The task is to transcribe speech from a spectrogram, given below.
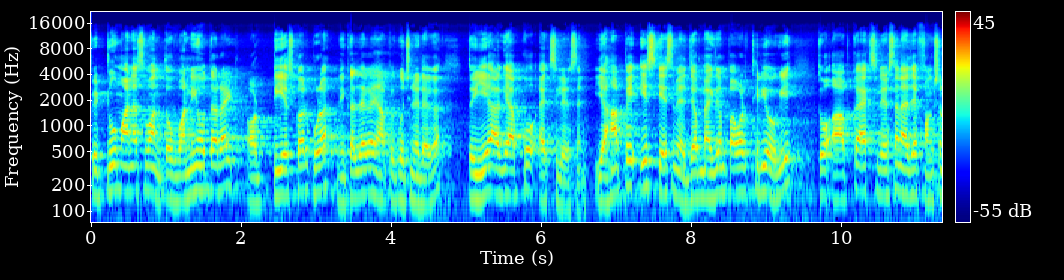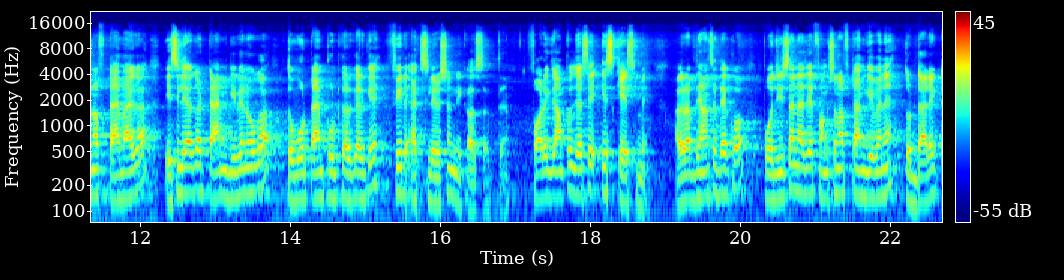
फिर 2 माइनस वन तो वन ही होता है राइट और टी स्क्वायर पूरा निकल जाएगा, यहाँ पे कुछ नहीं रहेगा। तो ये आ गया आपको एक्सीलरेशन यहाँ पे इस केस में जब मैक्सिमम पावर थ्री होगी तो आपका acceleration as a function of time आएगा। इसलिए अगर टाइम गिवन होगा तो वो टाइम पुट कर करके फिर एक्सीलरेशन निकाल सकते हैं। फॉर एग्ज़ाम्पल जैसे इस केस में, अगर आप ध्यान से देखो position as a function of time given है तो डायरेक्ट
